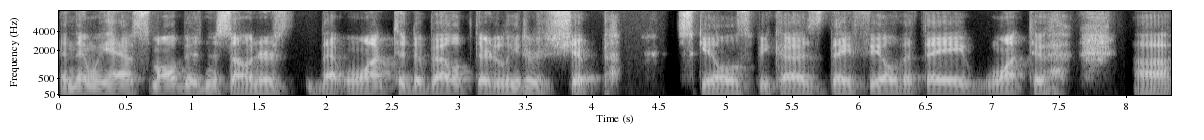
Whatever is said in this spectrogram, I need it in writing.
And then we have small business owners that want to develop their leadership skills because they feel that they want to uh,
